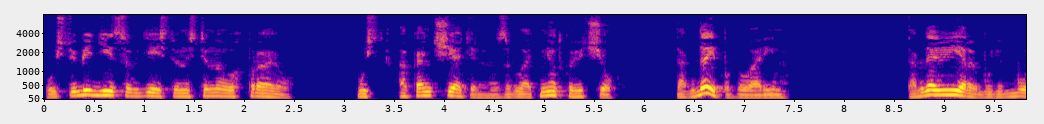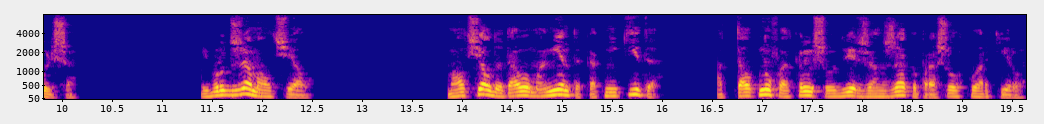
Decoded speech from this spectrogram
Пусть убедится в действенности новых правил. Пусть окончательно заглотнет крючок. Тогда и поговорим. Тогда веры будет больше. И Бруджа молчал. Молчал до того момента, как Никита, оттолкнув открывшего дверь Жан-Жака, прошел в квартиру.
